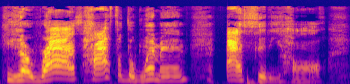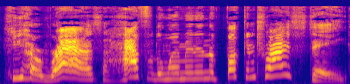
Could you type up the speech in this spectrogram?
He harassed half of the women at City Hall. He harassed half of the women in the fucking tri-state.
